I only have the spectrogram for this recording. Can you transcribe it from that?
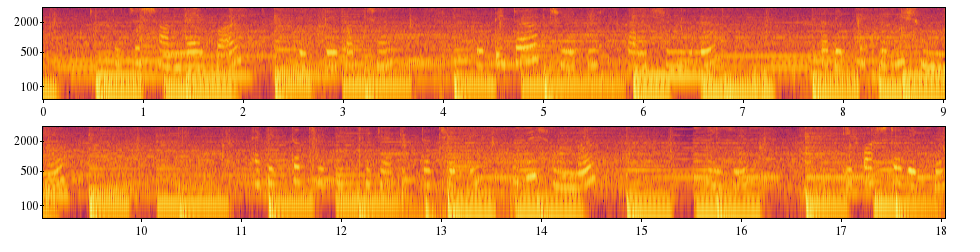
এটা হচ্ছে সামনের পার্ট দেখতেই পাচ্ছেন। প্রতিটা থ্রি পিস কালেকশনগুলো এটা দেখতে খুবই সুন্দর। এক একটা থ্রি পিস থেকে এক একটা থ্রি পিস খুবই সুন্দর। এই যে, এই পাশটা দেখুন,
